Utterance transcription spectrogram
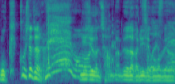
もう拮抗してたよねえもう。23番秒だか25番秒だか、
